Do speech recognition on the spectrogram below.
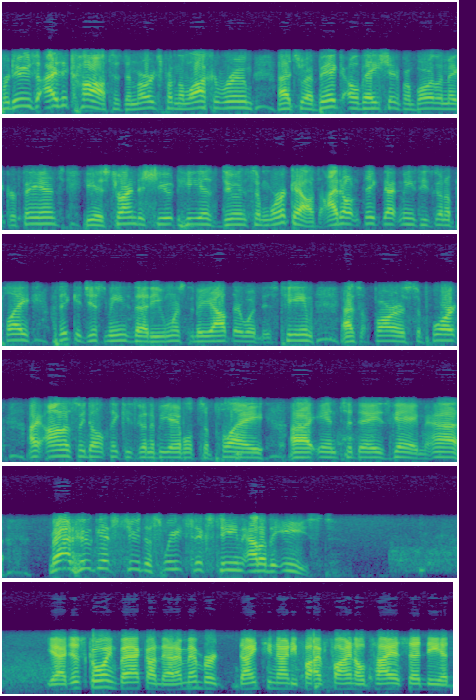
Purdue's Isaac Haas has emerged from the locker room uh, to a big ovation from Boilermaker fans. He is trying to shoot. He is doing some workouts. I don't think that means he's going to play. I think it just means that he wants to be out there with his team as far as support. I honestly don't think he's going to be able to play uh, in today's game. Uh, Matt, who gets to the Sweet 16 out of the East? Yeah, just going back on that, I remember 1995 final. Tyus Edney had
